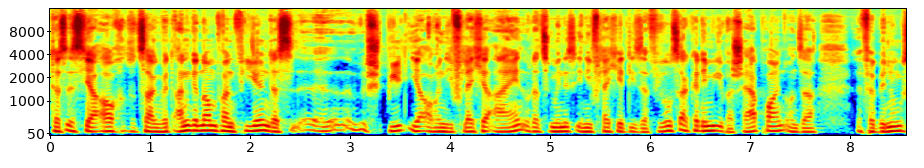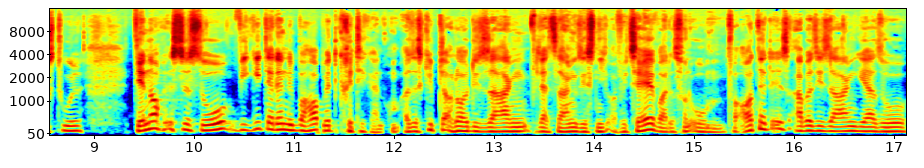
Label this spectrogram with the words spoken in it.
Das ist ja auch sozusagen, wird angenommen von vielen, das äh, spielt ihr auch in die Fläche ein oder zumindest in die Fläche dieser Führungsakademie über SharePoint, unser äh, Verbindungstool. Dennoch ist es so, wie geht er denn überhaupt mit Kritikern um? Also es gibt ja auch Leute, die sagen, vielleicht sagen sie es nicht offiziell, weil das von oben verordnet ist, aber sie sagen ja so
